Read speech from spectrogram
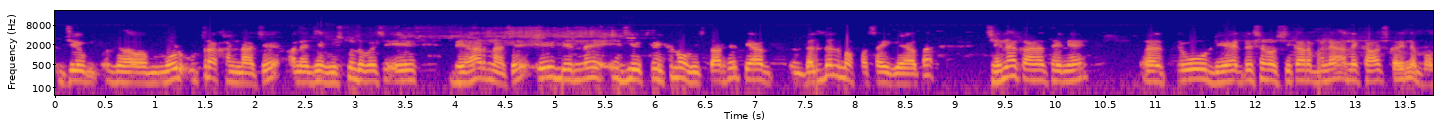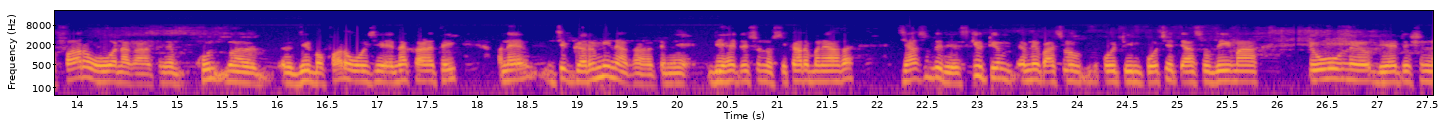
જે મૂળ ઉત્તરાખંડના છે અને જે વિષ્ણુ દવે છે એ બિહારના છે, એ બેનને એ જે ક્રિકનો વિસ્તાર છે ત્યાં દલદલમાં ફસાઈ ગયા હતા, જેના કારણે થઈને તેઓ ડિહાઇડ્રેશનનો શિકાર બન્યા અને ખાસ કરીને બફારો હોવાના કારણે થઈને ફૂલ જે બફારો હોય છે એના કારણે થઈ અને જે ગરમીના કારણે તેને ડિહાઇડ્રેશનનો શિકાર બન્યા હતા. જ્યાં સુધી રેસ્ક્યુ ટીમ એમની પાછળ કોઈ ટીમ પહોંચે, ત્યાં સુધીમાં તેઓને ડિહાઇડ્રેશન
